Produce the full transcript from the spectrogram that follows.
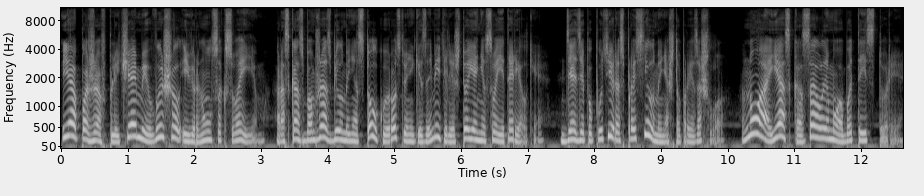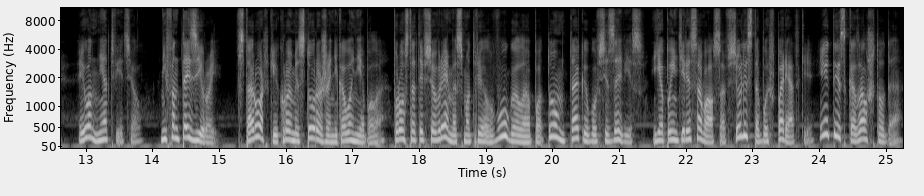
Я, пожав плечами, вышел и вернулся к своим. Рассказ бомжа сбил меня с толку, и родственники заметили, что я не в своей тарелке. Дядя по пути расспросил меня, что произошло. Ну а я сказал ему об этой истории. И он мне ответил. «Не фантазируй. В сторожке, кроме сторожа, никого не было. Просто ты все время смотрел в угол, а потом так и вовсе завис. Я поинтересовался, все ли с тобой в порядке, и ты сказал, что да.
